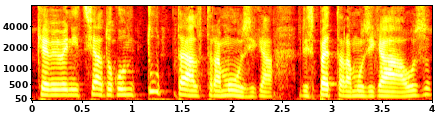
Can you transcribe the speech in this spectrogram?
che aveva iniziato con tutta altra musica rispetto alla musica house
